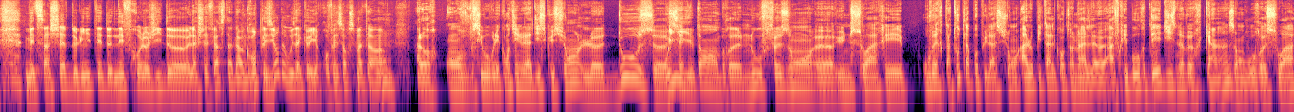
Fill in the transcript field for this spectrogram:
Médecin-chef de l'unité de néphrologie de l'HFR. C'était un grand plaisir de vous accueillir, professeur, ce matin. hein. Alors, on- si vous voulez continuer la discussion, le 12 Oui. septembre, nous faisons euh, une soirée ouverte à toute la population à l'hôpital cantonal euh, à Fribourg dès 19h15. On vous reçoit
